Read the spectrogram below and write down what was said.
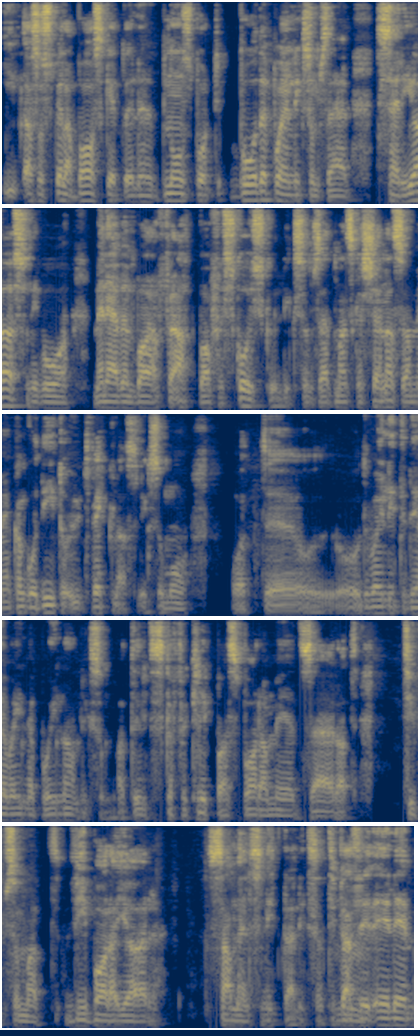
i, alltså spela basket eller någon sport, både på en liksom så här seriös nivå men även bara för att, bara för skojs skull. Liksom, så att man ska känna sig att man kan gå dit och utvecklas. Liksom, och, och, att, eh, och, och, det var ju lite det jag var inne på innan. Liksom, att det inte ska förknippas bara med så här att typ som att vi bara gör samhällsnytta. Liksom. Typ, mm. alltså, det, det,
